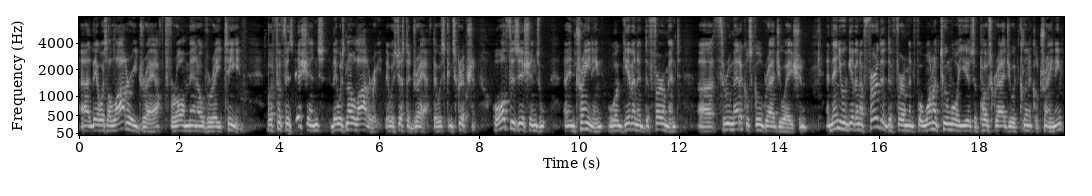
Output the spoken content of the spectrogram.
uh, there was a lottery draft for all men over 18. But for physicians, there was no lottery. There was just a draft. There was conscription. All physicians in training were given a deferment uh, through medical school graduation, and then you were given a further deferment for one or two more years of postgraduate clinical training,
